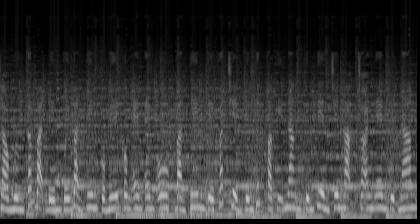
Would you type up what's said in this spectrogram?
Chào mừng các bạn đến với bản tin của Mê Công MMO, bản tin về phát triển kiến thức và kỹ năng kiếm tiền trên mạng cho anh em Việt Nam.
